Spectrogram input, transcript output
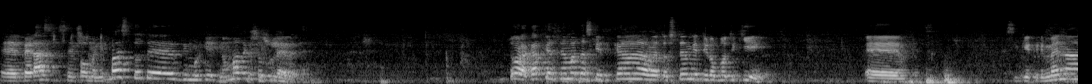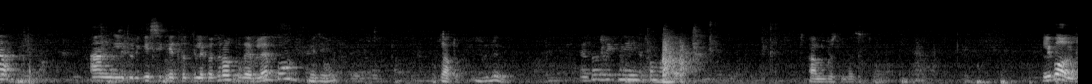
ε, περάσετε στην επόμενη φάση, τότε δημιουργείτε την ομάδα και το δουλεύετε. Τώρα, κάποια θέματα σχετικά με το STEM για τη ρομποτική. Ε, συγκεκριμένα, αν λειτουργήσει και το τηλεκοντρόλ που δεν βλέπω. Να το. Εδώ δείχνει ακόμα αυτό. Αν μπορείς να Λοιπόν,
